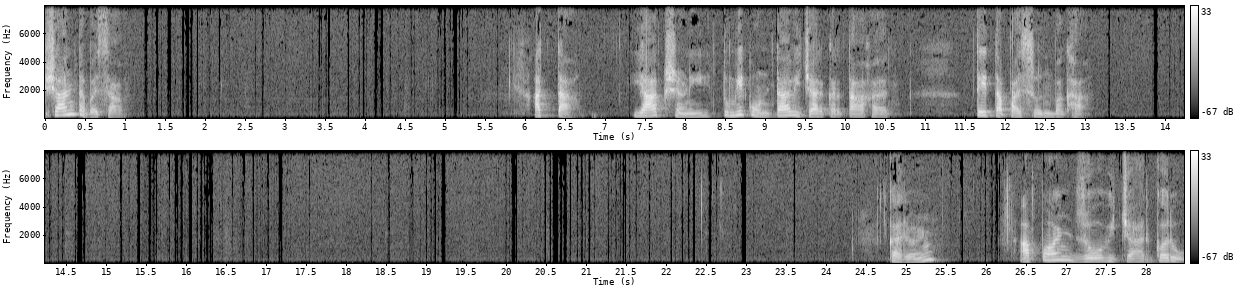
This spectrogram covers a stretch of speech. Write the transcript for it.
शांत बसा. आत्ता या क्षणी तुम्ही कोणता विचार करता आहात ते तपासून बघा. कारण आपण जो विचार करू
